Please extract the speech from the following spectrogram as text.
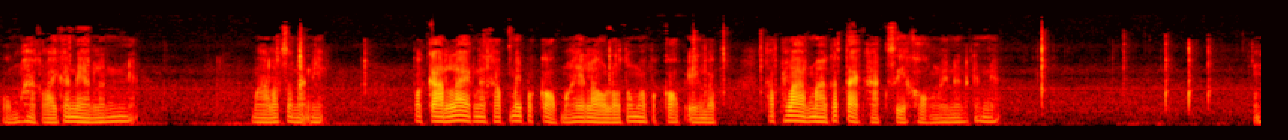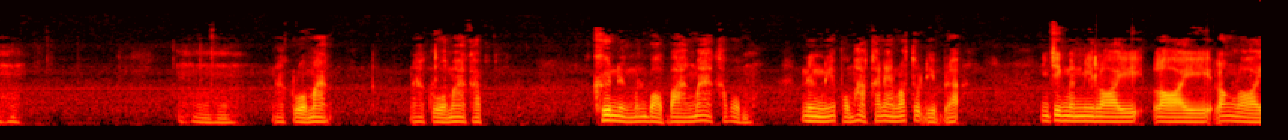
ผมหักหลายคะแนนแล้วเนี่ย มาลักษณะนี้ ประการแรกนะครับ ไม่ประกอบมาให้เราเราต้องมาประกอบเองแบบ ถ้าพลาดมาก็แตกหักเสียของเลยนั้นกันเนี่ยน่ากลัวมาก น่ากลัวมากครับ คือหนึ่งมันบอบบางมากครับผม หนึ่งนี้ผมหักคะแนนวัตถุดิบแล้ว จริง ๆ มันมีรอยรอยร่องรอย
